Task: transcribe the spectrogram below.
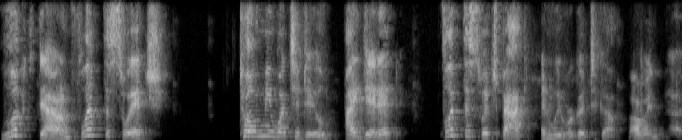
looked down, flipped the switch, told me what to do. I did it, flipped the switch back, and we were good to go. I mean, uh,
